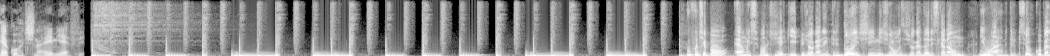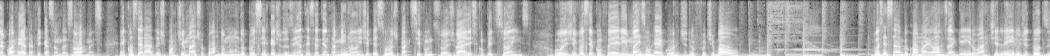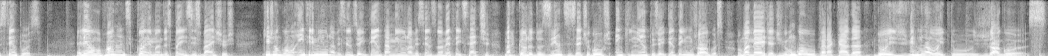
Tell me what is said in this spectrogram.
Recordes na MF. O futebol é um esporte de equipe jogado entre dois times de 11 jogadores cada um e um árbitro que se ocupa da correta aplicação das normas. É considerado o esporte mais popular do mundo, pois cerca de 270 milhões de pessoas participam de suas várias competições. Hoje você confere mais um recorde do futebol. Você sabe qual é o maior zagueiro artilheiro de todos os tempos? Ele é o Ronald Koeman dos Países Baixos que jogou entre 1980 a 1997, marcando 207 gols em 581 jogos, uma média de um gol para cada 2,8 jogos.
